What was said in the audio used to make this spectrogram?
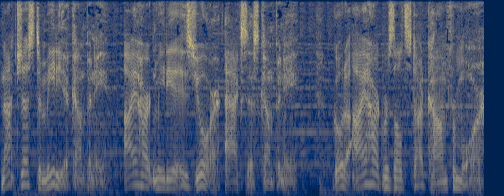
Not just a media company, iHeartMedia is your access company. Go to iHeartResults.com for more.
